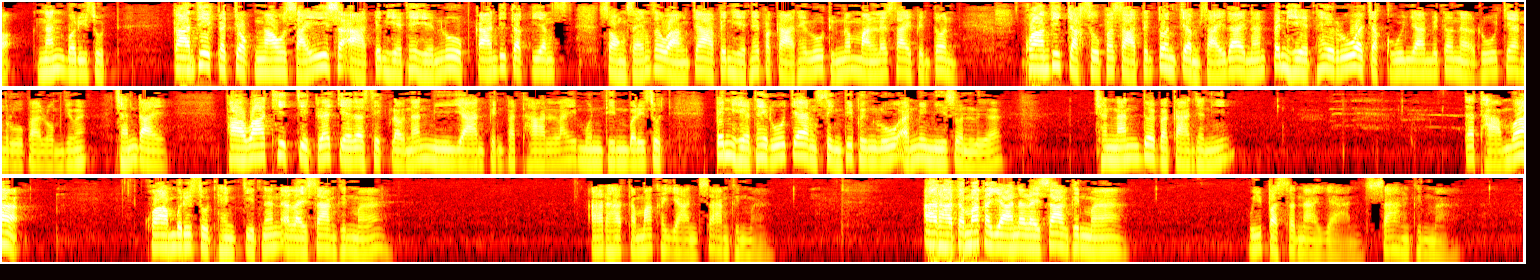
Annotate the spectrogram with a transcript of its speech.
นั้นบริสุทธิ์ การที่กระจกเงาใสสะอาดเป็นเหตุให้เห็นรูป การที่ตะเกียงส่องแสงสว่างจ้าเป็นเหตุให้ประกาศให้รู้ถึงน้ำมันและไส้เป็นต้น ความที่จักสุประสาทเป็นต้นแจ่มใสได้นั้น เป็นเหตุให้รู้ว่าจักขูญญาณเป็นต้นนะรู้แจ้งรูปารมณ์ใช่ไหมชั้นใด ภาวะที่จิตและเจตสิกเหล่านั้น มีญาณเป็นประธานไล่มุนทินบริสุทธิ์ เป็นเหตุให้รู้แจ้งสิ่งที่พึงรู้อันไม่มีส่วนเหลือ ฉะนั้นด้วยประการชนนี้ แต่ถามว่า ความบริสุทธิ์แห่งจิตนั้นอะไรสร้างขึ้นมา อารหัตมรรคยานสร้างขึ้นมา อาราตมรรคยานอะไรสร้างขึ้นมา วิปัสนาญาณสร้างขึ้นมา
